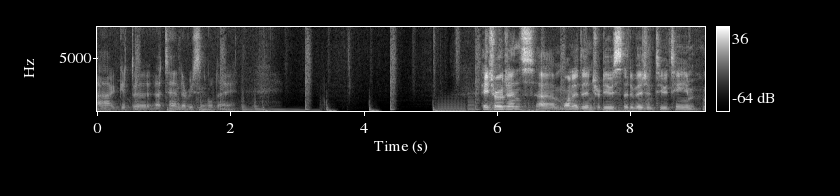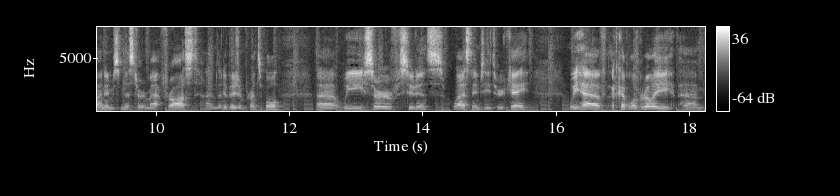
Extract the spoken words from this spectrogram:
uh, get to attend every single day. Hey Trojans, um, wanted to introduce the Division Two team. My name is Mr. Matt Frost. I'm the division principal. Uh, we serve students last names E through K. We have a couple of really um,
